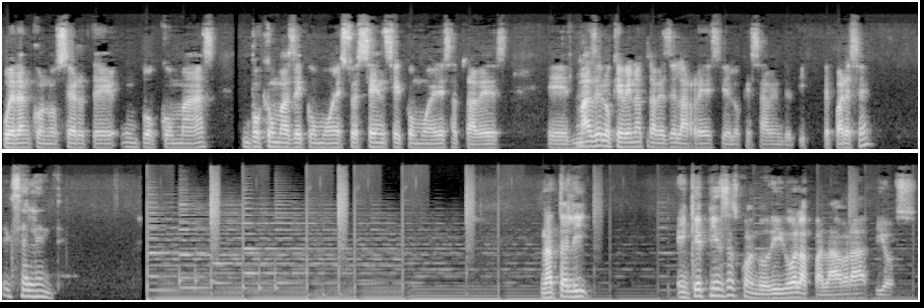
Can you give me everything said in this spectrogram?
puedan conocerte un poco más, un poco más de cómo es tu esencia y cómo eres a través, eh, más de lo que ven a través de las redes y de lo que saben de ti. ¿Te parece? Excelente. Natalie, ¿en qué piensas cuando digo la palabra Dios?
